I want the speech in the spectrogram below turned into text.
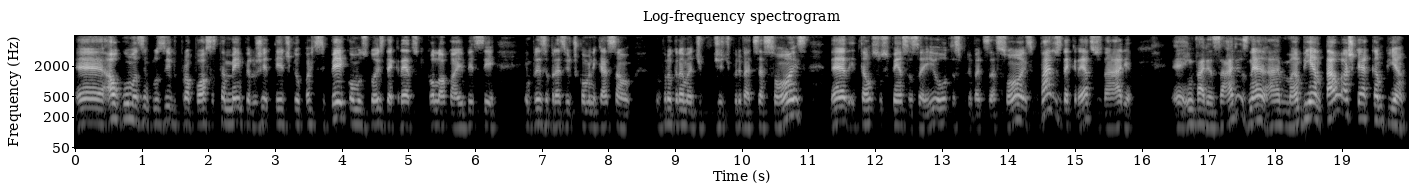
é, algumas, inclusive, propostas também pelo GT de que eu participei, como os dois decretos que colocam a EBC, Empresa Brasil de Comunicação, no programa de, de, de privatizações, né? então suspensas aí outras privatizações, vários decretos da área, é, em várias áreas, né? a ambiental acho que é a campeã,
